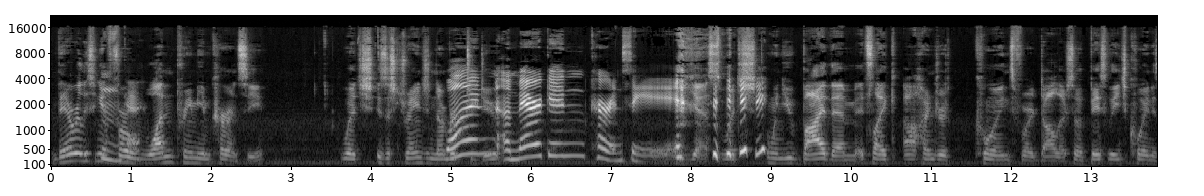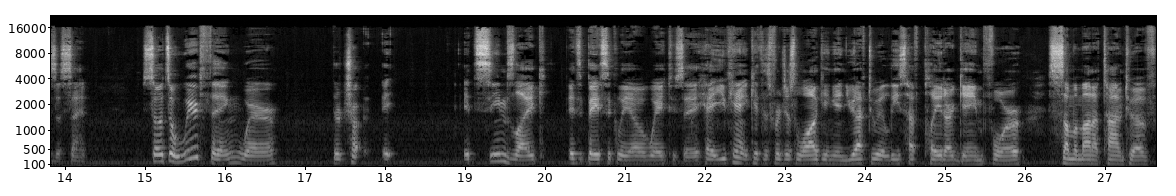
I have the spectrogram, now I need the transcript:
They're releasing it Mm, for okay. one premium currency, which is a strange number to One do. American currency. yes, which when you buy them, it's like a hundred coins for a dollar. So basically, each coin is a cent. So it's a weird thing where they're char- it. It seems like it's basically a way to say, "Hey, you can't get this for just logging in. You have to at least have played our game for some amount of time to have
